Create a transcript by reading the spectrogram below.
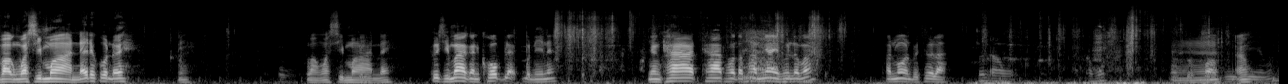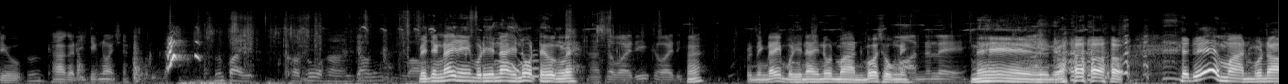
หวังว่าสิมานได้ทุกคนเอ้ยอืมหวังว่าสิมานได้คือสิมากันครบแล้ววันนี้นะยังท่าท่าทอตะพันใหญ่เพิ่นแล้วมั้งพันมอนไปเชื่อละเพิ่นเอา เอามุดเออเอ้าเดี๋ยวท่ากันอีกจักหน่อยใช่ เพิ่นไปขอโทษหาเจ้าแล้วว้าวเป็นจังไดนี่บ่ได้เห็นหน้าเห็นโนดแต่เฮิงเลย อ่าสบายดีสบายดีเป็นจังไดบ่ได้เห็นหน้าเห็นโนดมานบ่ชงนี่หมอนนั่นแหละแน่เห็นว่าเฮ็ดเด้มานบ่เนา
